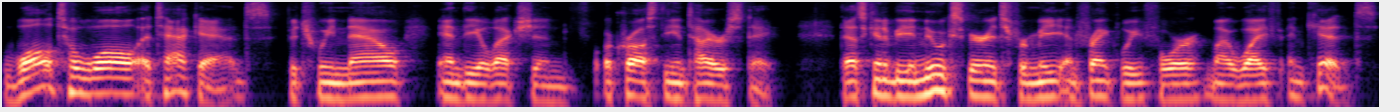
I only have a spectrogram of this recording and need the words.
wall to wall attack ads between now and the election across the entire state. That's going to be a new experience for me and, frankly, for my wife and kids.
